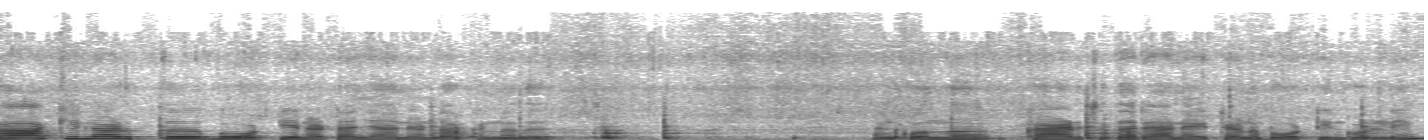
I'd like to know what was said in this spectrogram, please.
കാക്കിലടുത്ത് ബോട്ടിയാണ് കേട്ടോ ഞാൻ ഉണ്ടാക്കുന്നത്. ഞങ്ങൾക്കൊന്ന് കാണിച്ചു തരാനായിട്ടാണ് ബോട്ടിയും കൊള്ളിയും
